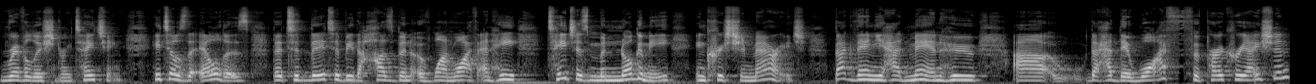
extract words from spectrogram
revolutionary teaching. He tells the elders that to, they're to be the husband of one wife, and he teaches monogamy in Christian marriage. Back then, you had men who uh, they had their wife for procreation,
